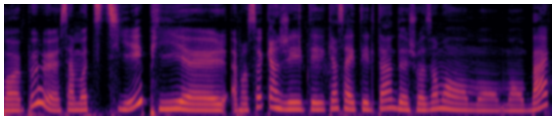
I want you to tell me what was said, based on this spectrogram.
un peu, euh, ça m'a titillé. Puis euh, après ça, quand j'ai été, quand ça a été le temps de choisir mon, mon, bac,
